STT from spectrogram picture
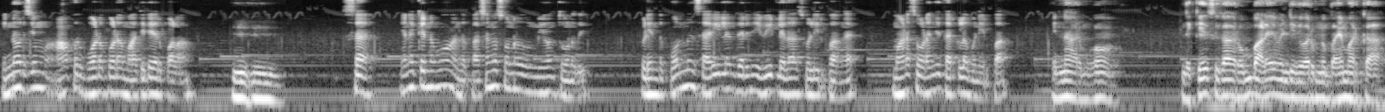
இன்னொரு சிம் ஆஃபர் போட போட மாற்றிட்டே இருப்பாளாம். ம் சார் எனக்கு என்னமோ அந்த பசங்க சொன்னது உண்மையோன்னு தோணுது. இப்படி இந்த பொண்ணு சரியில்லைன்னு தெரிஞ்சு வீட்டில் ஏதாவது சொல்லியிருப்பாங்க. மனசு உடஞ்சி தற்கொலை பண்ணியிருப்பா. என்ன ஆறுமுகம்? இந்த கேஸுக்காக ரொம்ப அலைய வேண்டியது வரும்னு பயமாக இருக்கா?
